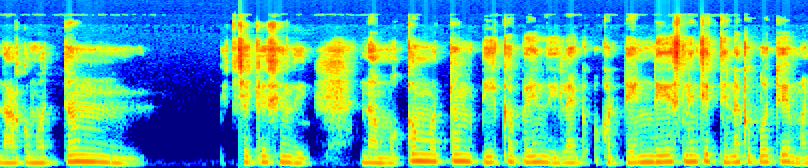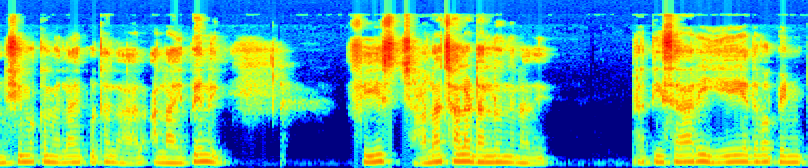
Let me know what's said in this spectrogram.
నాకు మొత్తం పిచ్చెక్కేసింది. నా ముఖం మొత్తం పీకప్ అయింది లైక్ ఒక టెన్ డేస్ నుంచి తినకపోతే మనిషి ముఖం ఎలా అయిపోతే అలా అలా అయిపోయింది. ఫేస్ చాలా చాలా డల్ ఉంది నాది. ప్రతిసారి ఏ ఎదవ పెంట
